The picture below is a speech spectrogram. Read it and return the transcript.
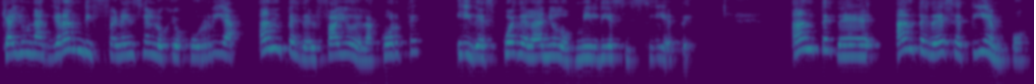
que hay una gran diferencia en lo que ocurría antes del fallo de la Corte y después del año 2017. Antes de, antes de ese tiempo,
